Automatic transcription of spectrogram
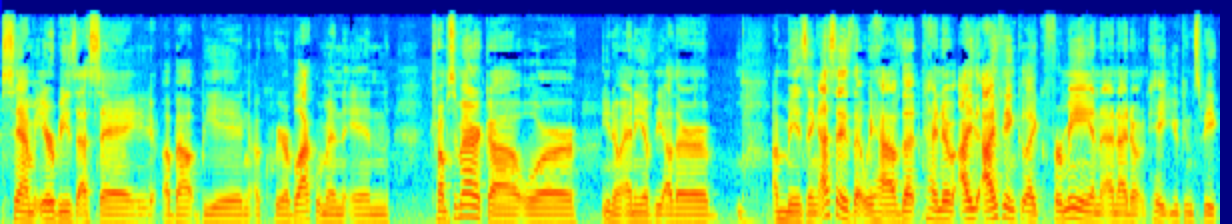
sam irby's essay about being a queer black woman in trump's america or you know any of the other amazing essays that we have that kind of I, I think like for me and, and I don't Kate you can speak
